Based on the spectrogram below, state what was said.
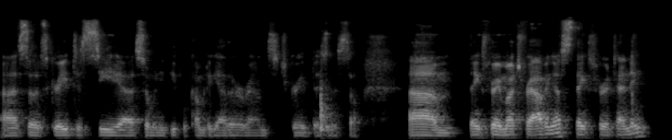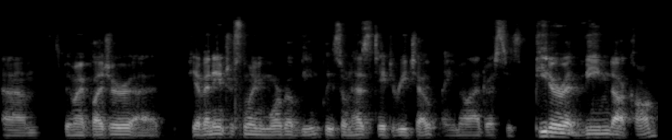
Uh, so it's great to see so many people come together around such great business. So um, thanks very much for having us. Thanks for attending. Um, it's been my pleasure if you have any interest in learning more about Veem, please don't hesitate to reach out. My email address is peter at veem.com.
